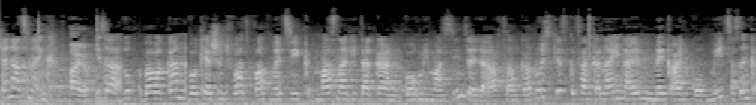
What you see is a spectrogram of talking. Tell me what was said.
Շենացնենք։ Այո։ Իզա դուք բավական ոգեշնչված պատմեցիք մասնագիտական կողմի մասին ձեր Արցախ գալու, իսկ ես կցանկանայի նաև մեկ այլ կողմից, ասենք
